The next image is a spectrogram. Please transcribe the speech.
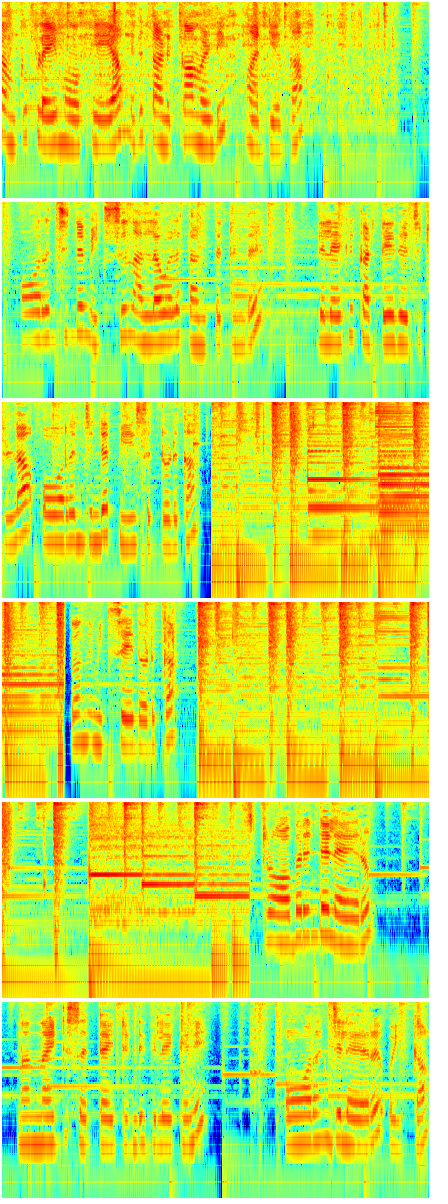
നമുക്ക് ഫ്ലെയിം ഓഫ് ചെയ്യാം. ഇത് തണുക്കാൻ വേണ്ടി മാറ്റിയേക്കാം ഓറഞ്ചിന്റെ മിക്സ് നല്ലപോലെ തണുത്തിട്ടുണ്ട്. ഇതിലേക്ക് കട്ട് ചെയ്ത് വെച്ചിട്ടുള്ള ഓറഞ്ചിന്റെ പീസ് ഇട്ട് കൊടുക്കാം. ഇതൊന്ന് മിക്സ് ചെയ്ത് കൊടുക്കാം. സ്ട്രോബെറിന്റെ ലെയറും നന്നായിട്ട് സെറ്റ് ആയിട്ടുണ്ട്. ഇതിലേക്ക് ഇനി ഓറഞ്ച് ലെയർ ഒഴിക്കാം.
